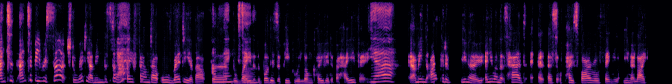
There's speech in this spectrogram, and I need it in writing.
And to and to be researched already. I mean the stuff yeah. that they found out already about the, the way that the bodies of people with long COVID are behaving. Yeah. I mean, I could have, you know, anyone that's had a, a sort of post-viral thing, you know, like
